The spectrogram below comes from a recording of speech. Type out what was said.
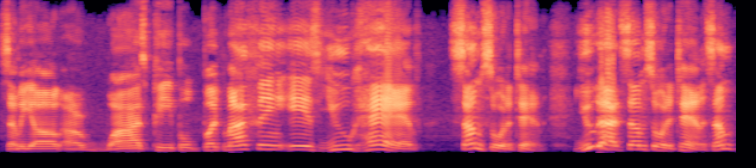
Some of y'all are wise people. But my thing is, you have some sort of talent. You got some sort of talent. Some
